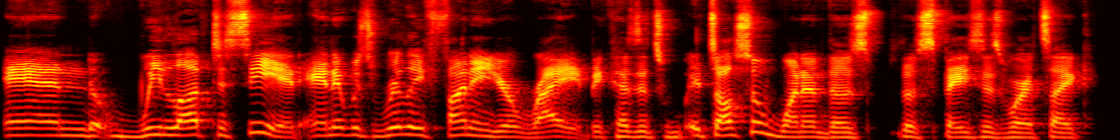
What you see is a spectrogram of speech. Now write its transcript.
And we love to see it. And it was really funny, you're right, because it's it's also one of those those spaces where it's like,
